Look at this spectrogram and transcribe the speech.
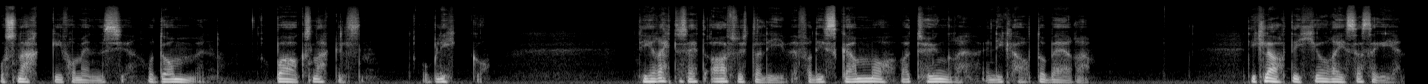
og snakket ifra mennesket, og dommen, og baksnakkelsen, og blikka, De rett og slett avslutta livet fordi skamma var tyngre enn de klarte å bære. De klarte ikke å reise seg igjen.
